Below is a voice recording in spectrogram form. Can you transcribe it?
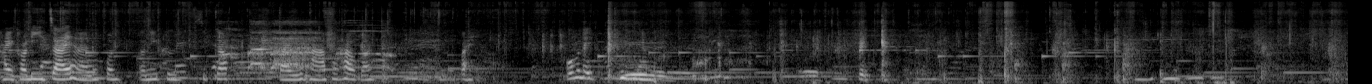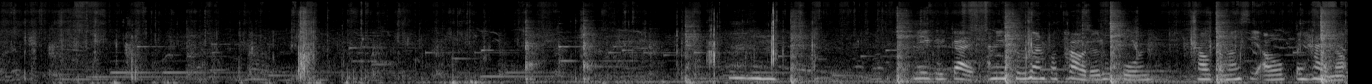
ให้เขาดีใจนะทุกคน ตอนนี้คือสิกลับไปหาพ่อเท่ากันไป ว่ามันได้นี่ไก่อันนี้คือเพื่อนเขาเท่าเด้อทุกคนเขากำลังสิเอาไปให้เนาะ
